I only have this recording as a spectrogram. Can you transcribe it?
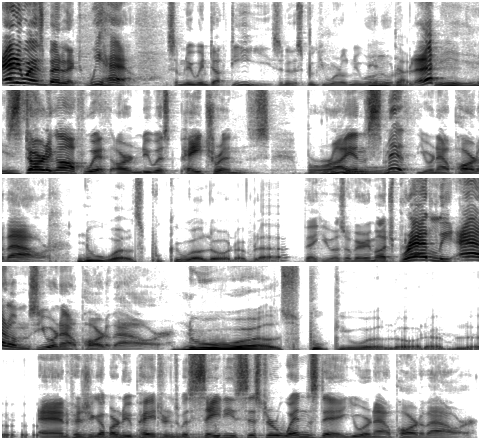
Anyways, Benedict, we have some new inductees into the Spooky World New World Order. Blah. Starting off with our newest patrons. Brian Smith, you are now part of our. New World Spooky World Order, blah. Thank you also very much. Bradley Adams, you are now part of our. New World Spooky World oh, Order, blah. And finishing up our new patrons with Sadie's sister Wednesday, you are now part of our.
